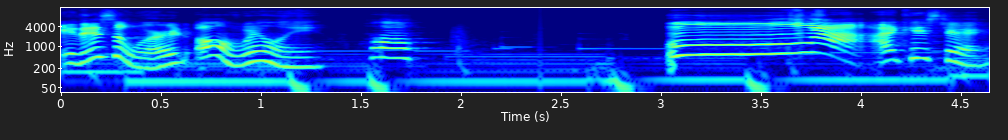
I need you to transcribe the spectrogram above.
It is a word. Oh, really? Huh. I kissed her.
